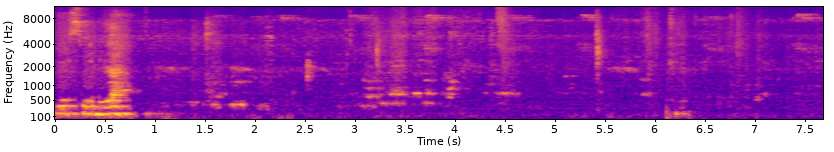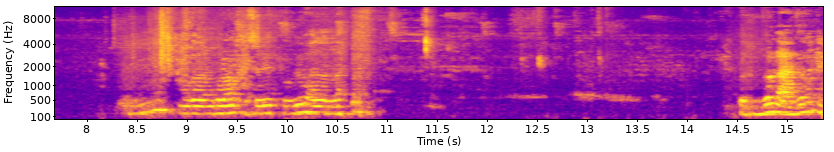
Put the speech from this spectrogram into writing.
বিসমিল্লাহ হুম, গরম গরম খিচুড়ি খুবই ভালো লাগে তো সুন্দর লাগবে মানে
